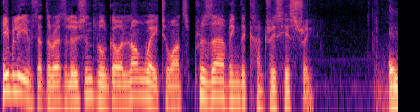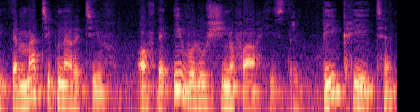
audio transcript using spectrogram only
He believes that the resolutions will go a long way towards preserving the country's history a thematic narrative of the evolution of our history be created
